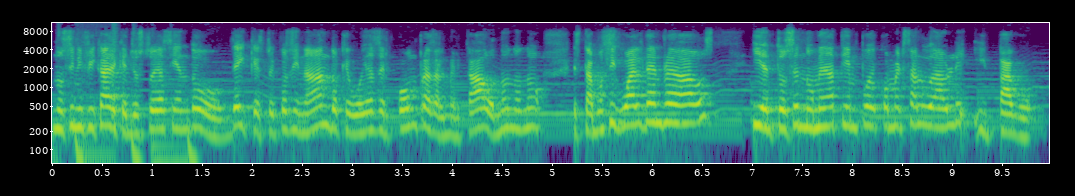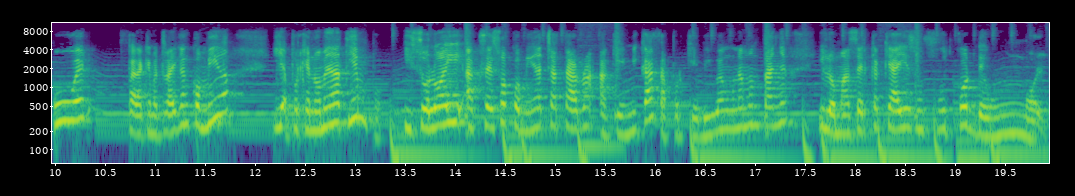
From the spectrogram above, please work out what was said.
no significa de que yo estoy haciendo, de que estoy cocinando, que voy a hacer compras al mercado. No, no, no. Estamos igual de enredados y entonces no me da tiempo de comer saludable y pago Uber para que me traigan comida y porque no me da tiempo y solo hay acceso a comida chatarra aquí en mi casa porque vivo en una montaña y lo más cerca que hay es un food court de un mall.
